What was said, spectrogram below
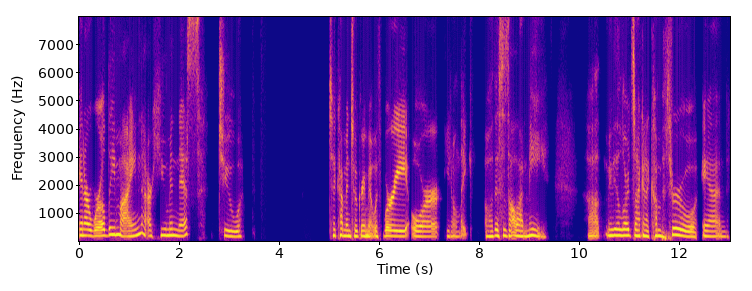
in our worldly mind, our humanness, to to come into agreement with worry or you know like oh this is all on me. Uh, maybe the lord's not going to come through. And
